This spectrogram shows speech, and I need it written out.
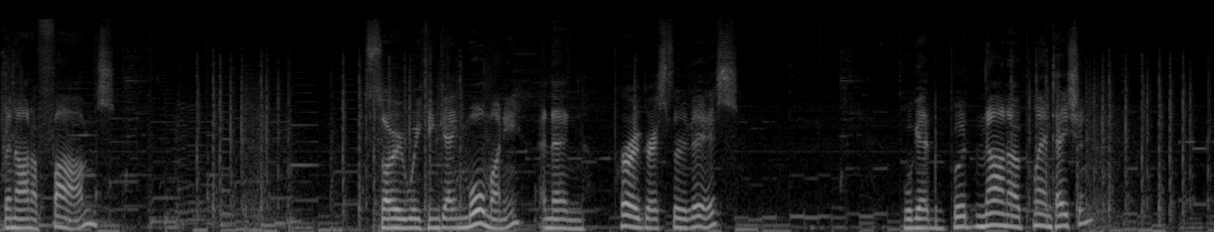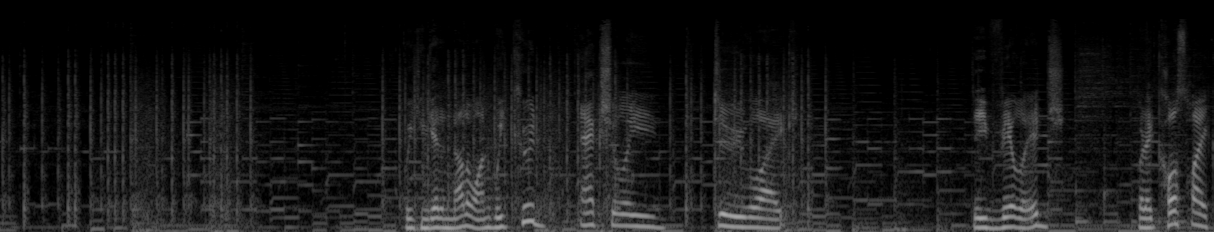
banana farms. So we can gain more money and then progress through this. We'll get the banana plantation. We can get another one. We could actually do like the village, but it costs like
